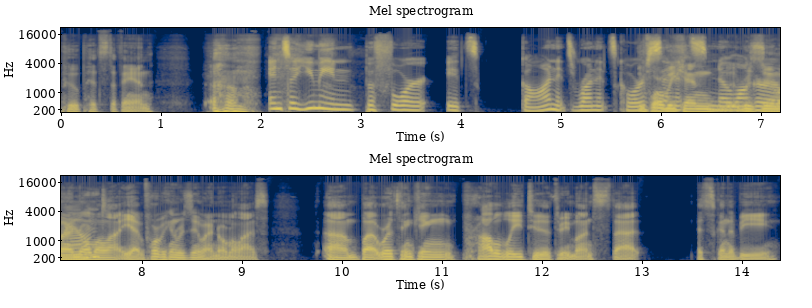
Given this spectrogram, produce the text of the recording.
poop hits the fan. Um, And so you mean before it's gone, it's run its course, before and we it's can no longer resume around? our normal life. Yeah, before we can resume our normal lives. Um, but we're thinking probably two to three months that it's going to be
